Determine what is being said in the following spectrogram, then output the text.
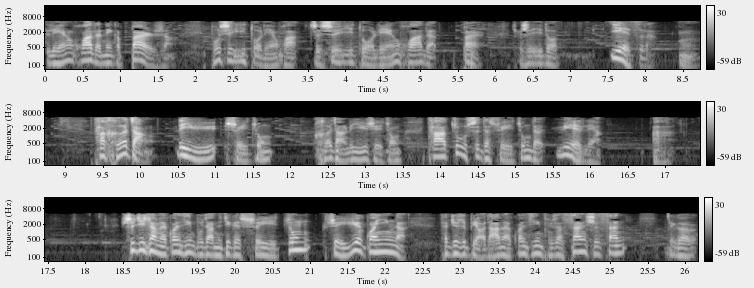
莲花的那个瓣儿上，不是一朵莲花，只是一朵莲花的瓣儿，就是一朵叶子了，嗯。他合掌立于水中，合掌立于水中，他注视着水中的月亮啊。实际上呢，观世音菩萨的这个水中水月观音呢，它就是表达呢观世音菩萨三十三这个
